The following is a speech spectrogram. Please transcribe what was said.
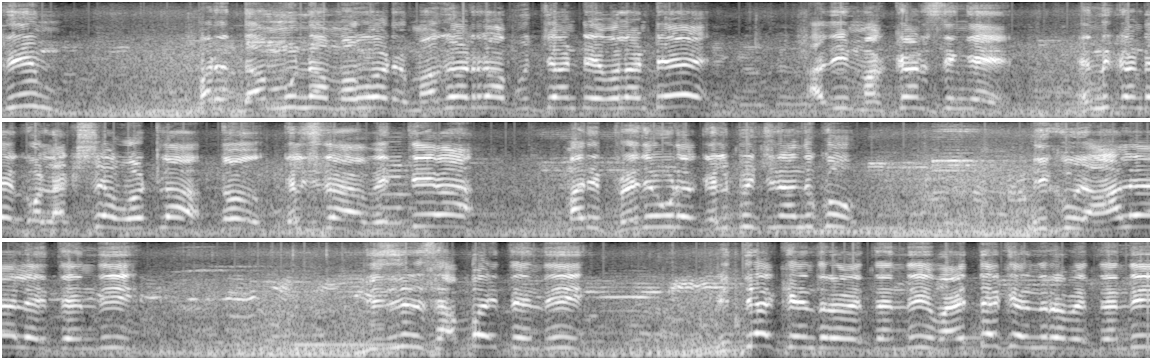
డ్రీమ్. మరి దమ్మున్న మగడు మగడ్రా బుజ్జ అంటే ఎవరంటే అది మక్కన్ సింగే. ఎందుకంటే ఒక లక్ష ఓట్లతో గెలిచిన వ్యక్తిగా మరి ప్రజలు కూడా గెలిపించినందుకు నీకు ఆలయాలు అయితేంది బిజినెస్ హబ్ అయితేంది విద్యా కేంద్రం అయితేంది వైద్య కేంద్రం అయితేంది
